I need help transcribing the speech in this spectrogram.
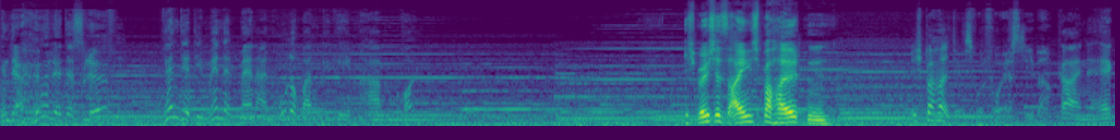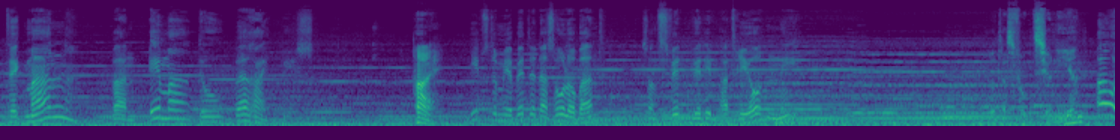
In der Höhle des Löwen? Wenn dir die Minutemen ein Holoband gegeben haben, bräuchten... Ich möchte es eigentlich behalten. Ich behalte es wohl vorerst lieber. Keine Hektik, Mann. Wann immer du bereit bist. Hi. Gibst du mir bitte das Holoband? Sonst finden wir den Patrioten nie. Wird das funktionieren? Oh,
